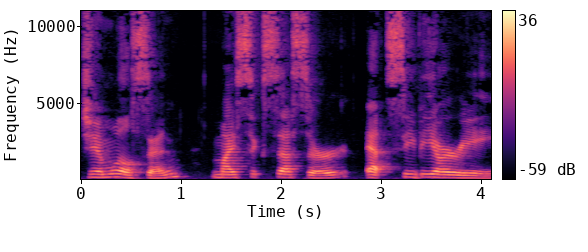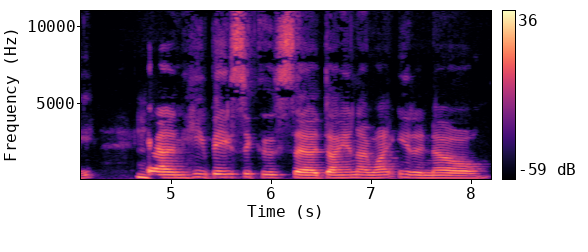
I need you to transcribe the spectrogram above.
Jim Wilson, my successor at CBRE. Mm-hmm. And he basically said, Diane, I want you to know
